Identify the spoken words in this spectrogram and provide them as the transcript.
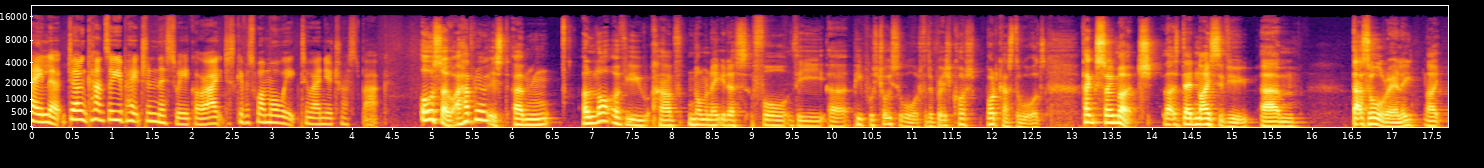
Hey, look, don't cancel your patron this week, all right? Just give us one more week to earn your trust back. also, I have noticed um, a lot of you have nominated us for the uh, People's Choice Award for the British Podcast Awards. Thanks so much. That's dead nice of you. Um, that's all, really. Like,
